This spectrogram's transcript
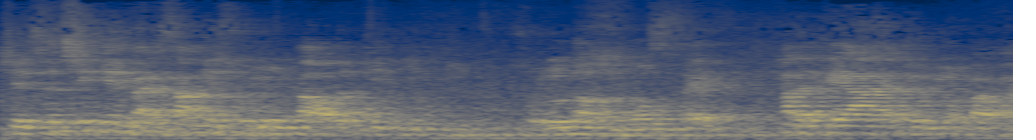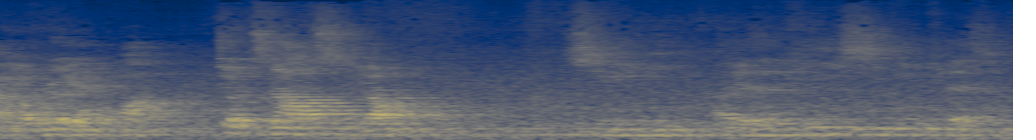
显示器面板上面所用到的电。左用到什么时位，它的电压材就没有办法用热氧化，就只好使用 CVD，而且是 PECVD 的型。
